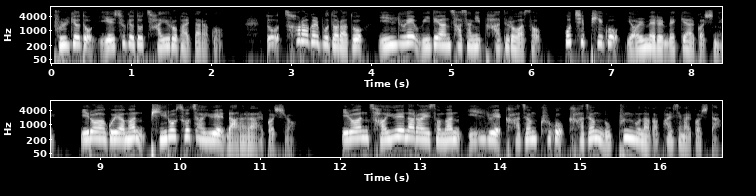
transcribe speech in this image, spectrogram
불교도 예수교도 자유로 발달하고 또 철학을 보더라도 인류의 위대한 사상이 다 들어와서 꽃이 피고 열매를 맺게 할 것이니 이러하고야만 비로소 자유의 나라라 할 것이요. 이러한 자유의 나라에서만 인류의 가장 크고 가장 높은 문화가 발생할 것이다.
